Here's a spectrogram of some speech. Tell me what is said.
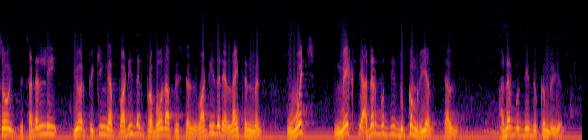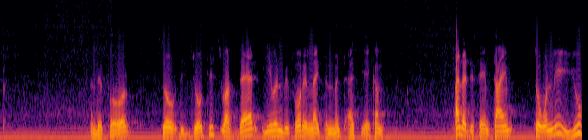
so suddenly you are picking up, what is that prabodha, please tell me, what is that enlightenment which makes the other buddhi dukkham real? Tell me. Other buddhi dukkham real. And therefore, so the Jyotis was there even before enlightenment as Ekam. And at the same time, so only you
